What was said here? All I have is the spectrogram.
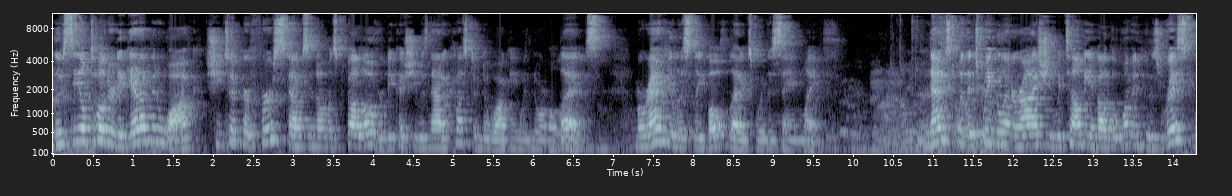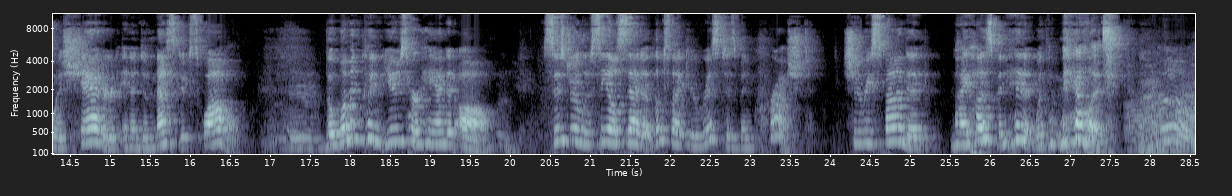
Lucille told her to get up and walk. She took her first steps and almost fell over because she was not accustomed to walking with normal legs. Miraculously, both legs were the same length. Next, with a twinkle in her eye, she would tell me about the woman whose wrist was shattered in a domestic squabble. The woman couldn't use her hand at all. Sister Lucille said, It looks like your wrist has been crushed. She responded, My husband hit it with a mallet. Oh.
